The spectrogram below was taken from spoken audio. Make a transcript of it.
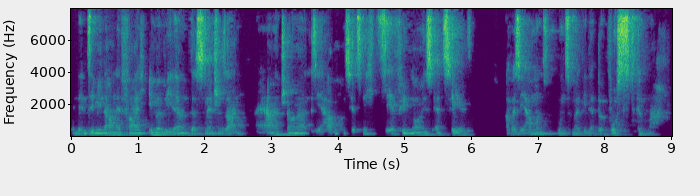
In den Seminaren erfahre ich immer wieder, dass Menschen sagen, naja, Jonah, Sie haben uns jetzt nicht sehr viel Neues erzählt, aber Sie haben uns, uns mal wieder bewusst gemacht.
